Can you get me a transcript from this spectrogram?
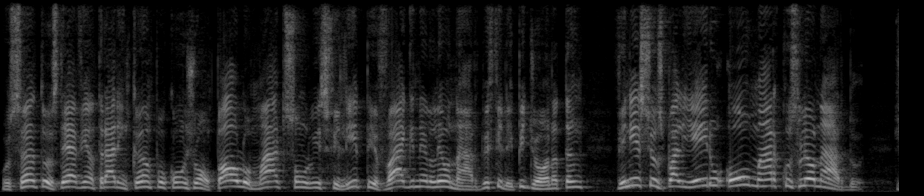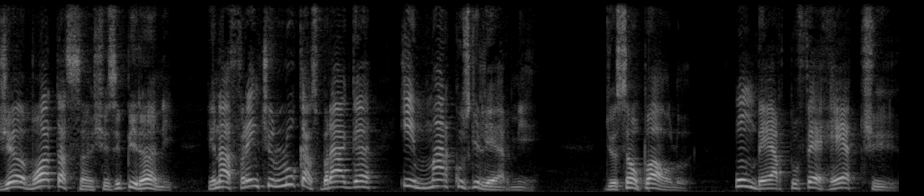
O Santos deve entrar em campo com João Paulo, Madison, Luiz Felipe, Wagner, Leonardo e Felipe Jonathan, Vinícius Balieiro ou Marcos Leonardo, Jean Mota, Sanches e Pirani, e na frente Lucas Braga e Marcos Guilherme. De São Paulo, Humberto Ferretti.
